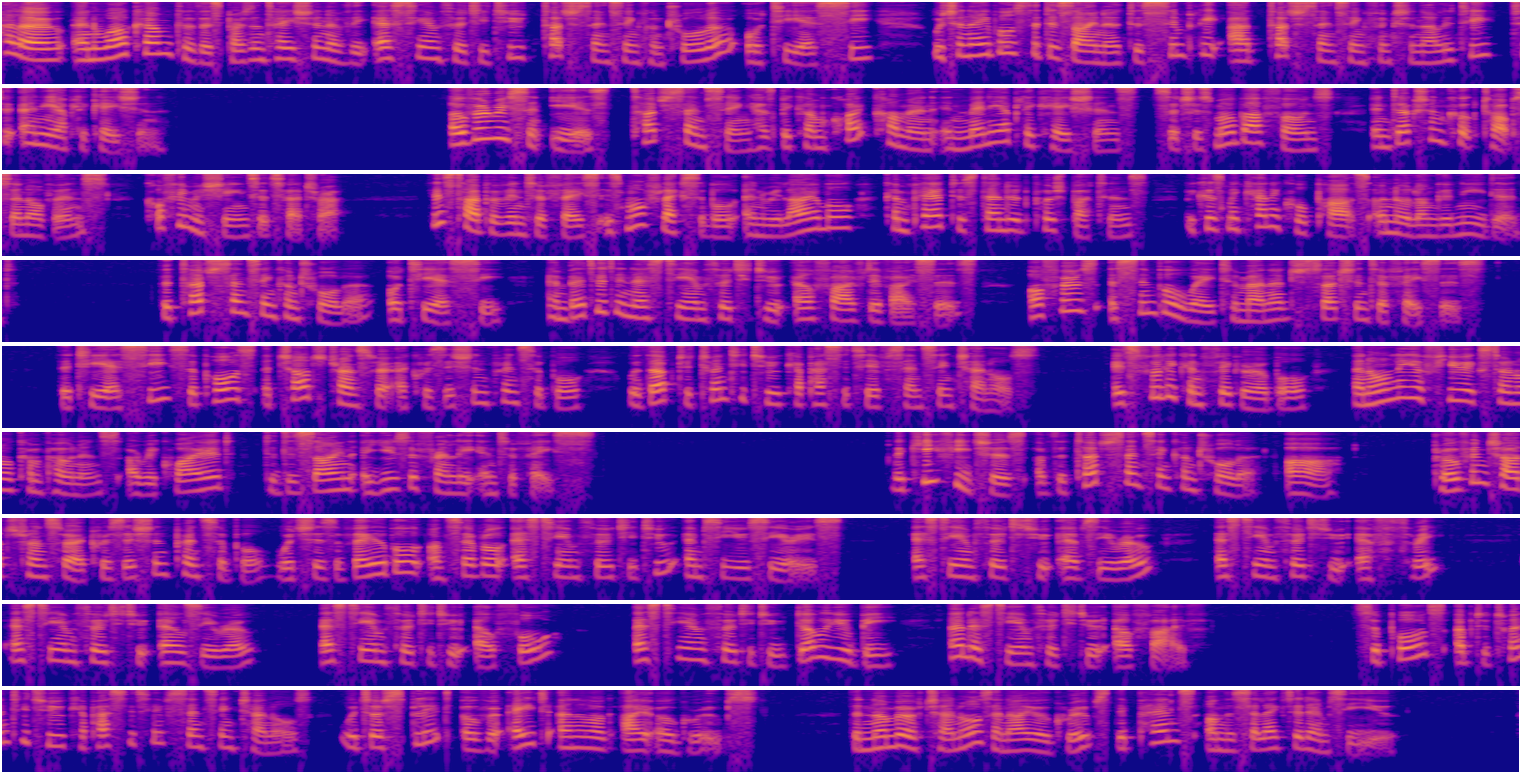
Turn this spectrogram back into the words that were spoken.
Hello and welcome to this presentation of the STM32 Touch Sensing Controller or TSC which enables the designer to simply add touch sensing functionality to any application. Over recent years, touch sensing has become quite common in many applications such as mobile phones, induction cooktops and ovens, coffee machines, etc. This type of interface is more flexible and reliable compared to standard push buttons because mechanical parts are no longer needed. The Touch Sensing Controller, or TSC, embedded in STM32L5 devices, offers a simple way to manage such interfaces. The TSC supports a charge transfer acquisition principle with up to 22 capacitive sensing channels. It's fully configurable and only a few external components are required to design a user-friendly interface. The key features of the touch sensing controller are Proven Charge Transfer Acquisition Principle, which is available on several STM32 MCU series, STM32F0, STM32F3, STM32L0, STM32L4, STM32WB, and STM32L5 supports up to 22 capacitive sensing channels which are split over 8 analog I.O. groups. The number of channels and I.O. groups depends on the selected MCU.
